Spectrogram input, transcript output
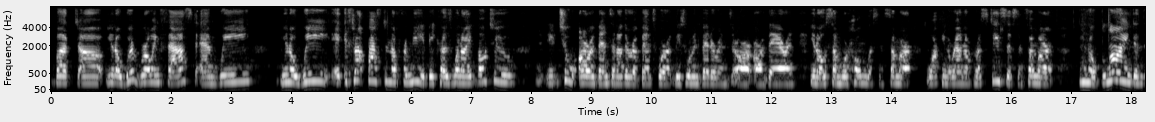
But uh, you know we're growing fast, and we you know we it, it's not fast enough for me because when I go to to our events and other events where these women veterans are are there, and you know some were homeless and some are walking around on prosthesis and some are you know, blind and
